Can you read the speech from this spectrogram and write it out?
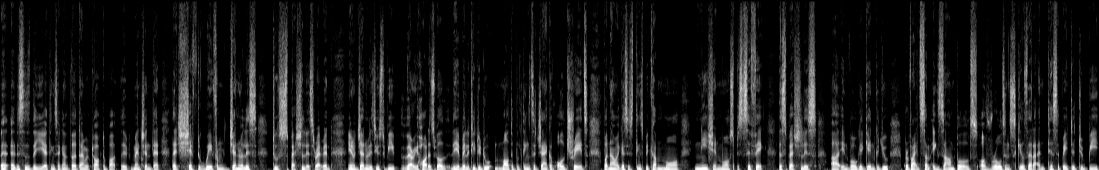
this is the I think second or third time we've talked about. They've mentioned that that shift away from generalists to specialists, right? And you know, generalists used to be very hot as well, the ability to do multiple things, the jack of all trades. But now I guess as things become more niche and more specific, the specialists are in vogue again. Could you provide some examples of roles and skills that are anticipated to be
